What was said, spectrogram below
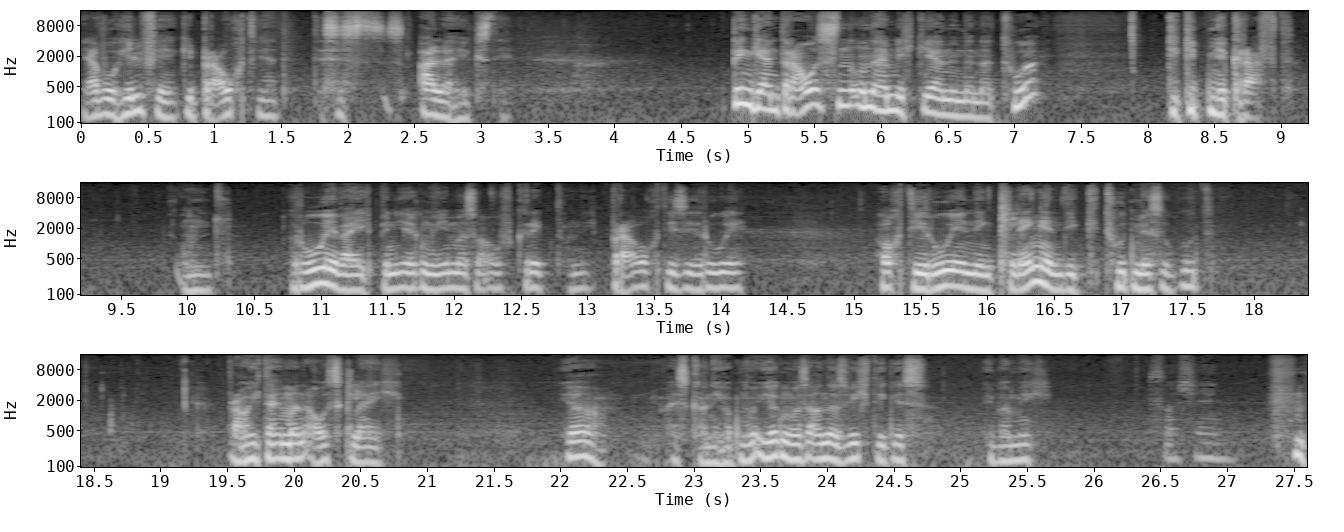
ja, wo Hilfe gebraucht wird. Das ist das Allerhöchste. Bin gern draußen, unheimlich gern in der Natur. Die gibt mir Kraft und Ruhe, weil ich bin irgendwie immer so aufgeregt und ich brauche diese Ruhe. Auch die Ruhe in den Klängen, die tut mir so gut. Brauche ich da immer einen Ausgleich. Ja, ich weiß gar nicht, ob noch irgendwas anderes wichtig ist über mich. So schön.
